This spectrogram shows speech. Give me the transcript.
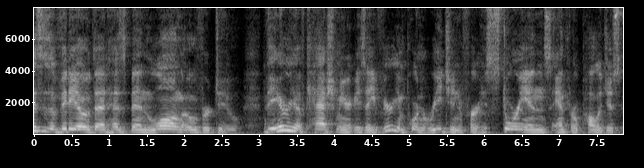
This is a video that has been long overdue. The area of Kashmir is a very important region for historians, anthropologists,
